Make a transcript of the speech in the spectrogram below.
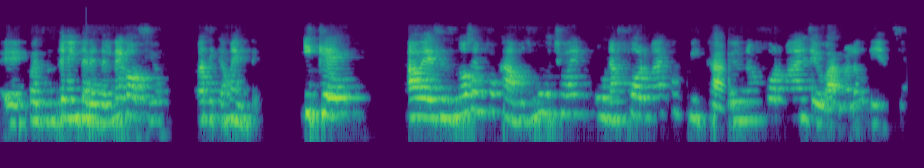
eh, pues del interés del negocio, básicamente. Y que a veces nos enfocamos mucho en una forma de comunicar y una forma de llevarlo a la audiencia.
